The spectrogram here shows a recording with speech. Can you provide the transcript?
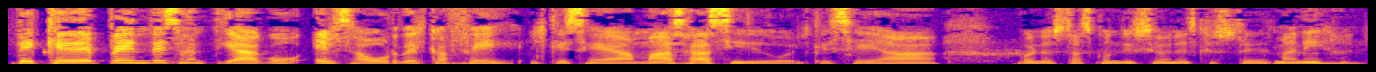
de qué depende, Santiago, el sabor del café? El que sea más ácido, el que sea, bueno, estas condiciones que ustedes manejan.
